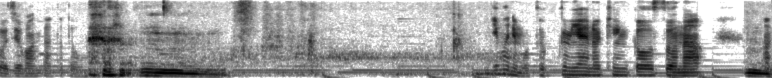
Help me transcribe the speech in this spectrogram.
こう序盤だったと思う。うん。今にも取っ組み合いの喧嘩をしそうな、うんあ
